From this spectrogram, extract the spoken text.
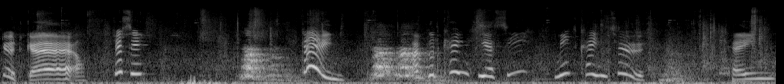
Good girl. Jessie. Kane. I've got Kane here, see? Meet Kane too. Kane.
